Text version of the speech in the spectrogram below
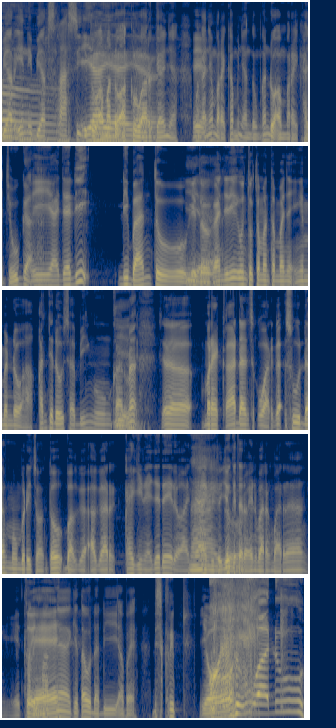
biar ini biar serasi gitu Iya, sama iya, doa iya. keluarganya. Iya. Makanya mereka menyantumkan doa mereka juga. Iya, jadi dibantu gitu Iya. kan. Jadi untuk teman-teman yang ingin mendoakan tidak usah bingung karena Iya. eh, mereka dan sekeluarga sudah memberi contoh baga agar kayak gini aja deh doanya Nah, gitu. Yuk itu. kita doain bareng-bareng gitu ya. kalimatnya kita udah di apa ya? Di skrip. Yo, waduh,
